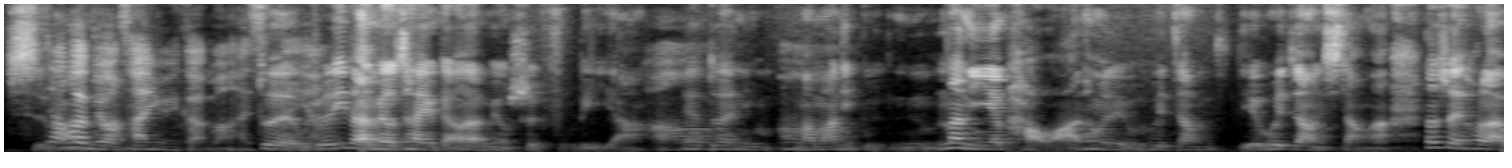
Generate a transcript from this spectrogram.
这样会没有参与感吗？还是对，我觉得一来没有参与感，二来没有说服力呀、啊。因为对你妈妈你不，那你也跑啊，他们也会这样，也会这样想啊。那所以后来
